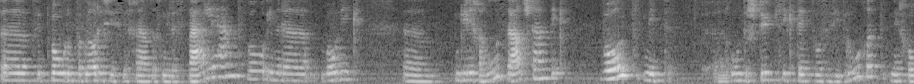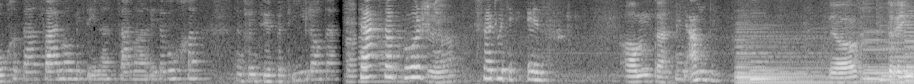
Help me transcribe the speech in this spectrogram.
Äh, für die Wohngruppe Gloris ist sicher auch, dass wir ein Pärchen haben, das in einer Wohnung äh, im gleichen Haus selbstständig wohnt, mit äh, Unterstützung dort, wo sie sie brauchen. Wir kochen auch zweimal mit ihnen zusammen in der Woche. Dann können sie jemanden einladen. 6. August 2011 Amden. in Amden. Ja, den Ring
